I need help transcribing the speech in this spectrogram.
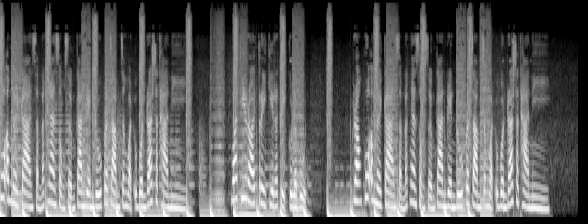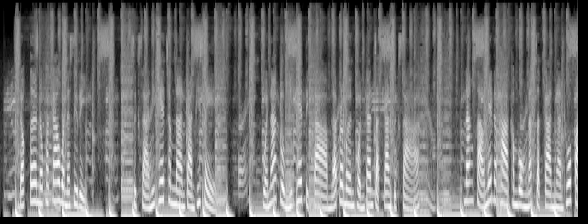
ผู้อำนวยการสำนักงานส่งเสริมการเรียนรู้ประจำจังหวัดอุบลราชธานี ว่าที่ร้อยตรีกีรติกุลบุตร รองผู้อำนวยการสำนักงานส่งเสริมการเรียนรู้ประจำจังหวัดอุบลราชธานี ดรนพเก้าวรรณสิริ ศึกษานิเทศชำนาญการพิเศษ หัวหน้ากลุ่มนิเทศติดตาม และประเมินผลการจัดการศึกษา นางสาวเนตรนภาคำวงนักจัดการงานทั่วไป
